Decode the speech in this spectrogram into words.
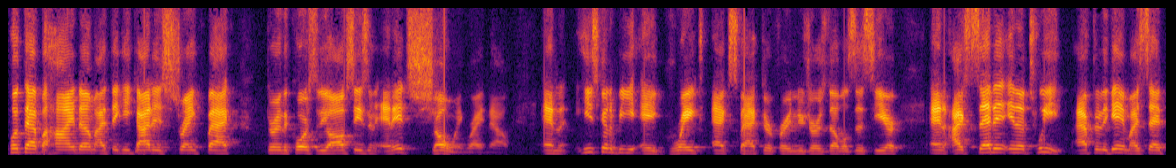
put that behind him. I think he got his strength back during the course of the offseason, and it's showing right now. And he's going to be a great X factor for New Jersey Devils this year. And I said it in a tweet after the game. I said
